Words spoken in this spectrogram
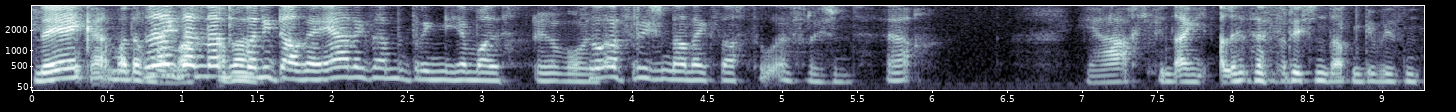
Nee, kann man doch Dann hat er gesagt, dann tu mal die Tasse her. Hat er gesagt, dann trinke ich mal. Jawohl. So erfrischend hat er gesagt. So erfrischend, ja. Ja, ich finde eigentlich alles erfrischend ab einem gewissen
